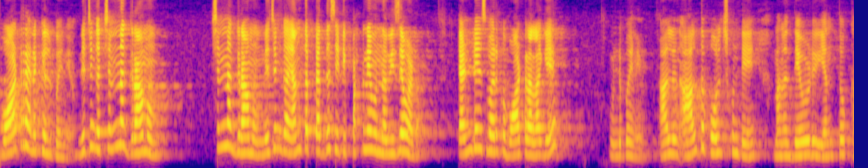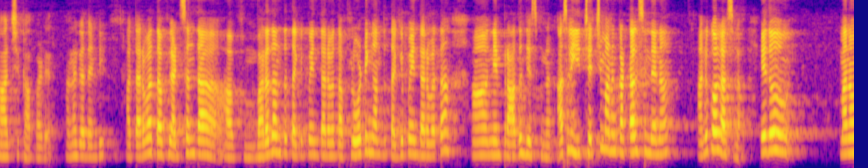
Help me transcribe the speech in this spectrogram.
వాటర్ వెనక్కి వెళ్ళిపోయినాయి. నిజంగా చిన్న గ్రామం చిన్న గ్రామం నిజంగా ఎంత పెద్ద సిటీ పక్కనే ఉన్న విజయవాడ. టెన్ డేస్ వరకు వాటర్ అలాగే ఉండిపోయినాయి. వాళ్ళు వాళ్ళతో పోల్చుకుంటే మన దేవుడు ఎంతో కాచి కాపాడారు. అనగదండి ఆ తర్వాత ఫ్లడ్స్ అంతా ఆ వరద అంతా తగ్గిపోయిన తర్వాత ఆ ఫ్లోటింగ్ అంతా తగ్గిపోయిన తర్వాత నేను ప్రార్థన చేసుకున్నాను. అసలు ఈ చర్చి మనం కట్టాల్సిందేనా? అనుకోలే అసలు. ఏదో మనం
